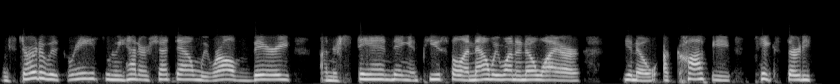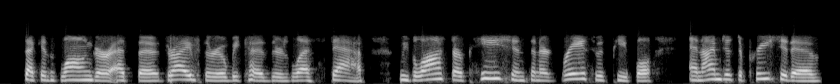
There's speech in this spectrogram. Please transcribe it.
We started with grace when we had our shutdown. We were all very understanding and peaceful. And now we want to know why our you know, our coffee takes 30 seconds longer at the drive through because there's less staff. We've lost our patience and our grace with people. And I'm just appreciative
